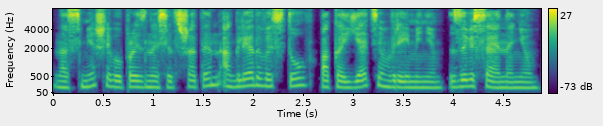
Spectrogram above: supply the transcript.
Насмешливо произносит Шатен, оглядывая стол, пока я тем временем зависаю на нем.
